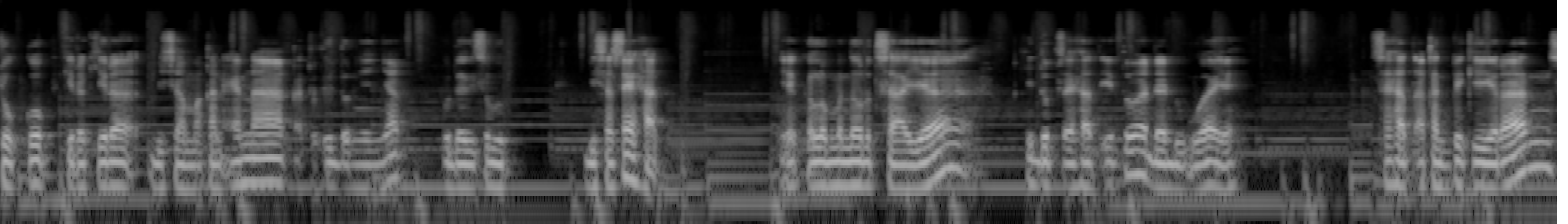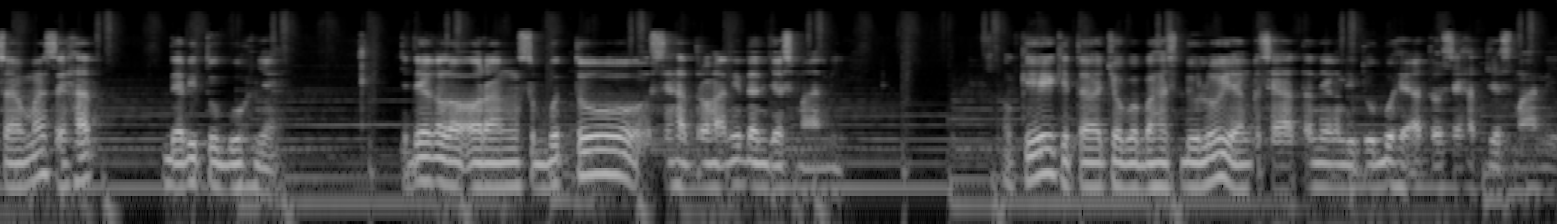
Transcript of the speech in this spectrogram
cukup kira-kira bisa makan enak atau tidur nyenyak udah disebut bisa sehat? Ya kalau menurut saya hidup sehat itu ada dua ya. Sehat akan pikiran sama sehat dari tubuhnya. Jadi kalau orang sebut tuh sehat rohani dan jasmani. Oke, kita coba bahas dulu yang kesehatan yang di tubuh ya atau sehat jasmani.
